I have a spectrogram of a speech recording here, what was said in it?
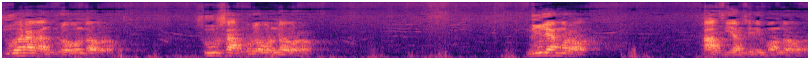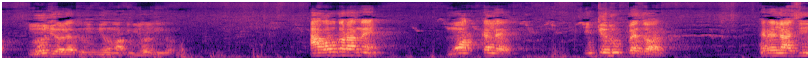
জুয়ারা গান পুরো বন্ধ করো সুর সার পুরো বন্ধ করো মিলে মর ফাঁসি আমছিনি বন্ধ করো ললি হলে তুমি নিয়ম মাফিক ললিও আগৰ কাৰণে মদ খেলে ইকে ৰূপ বেজয়। ফেৰেলে আজি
